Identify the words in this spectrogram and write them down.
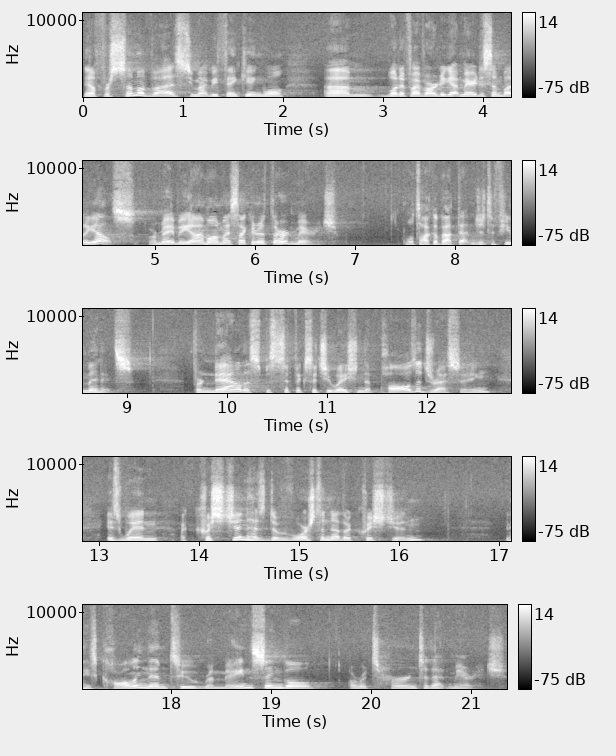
Now, for some of us, you might be thinking, well, um, what if I've already got married to somebody else? Or maybe I'm on my second or third marriage. We'll talk about that in just a few minutes. For now, the specific situation that Paul's addressing is when a Christian has divorced another Christian, and he's calling them to remain single or return to that marriage.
